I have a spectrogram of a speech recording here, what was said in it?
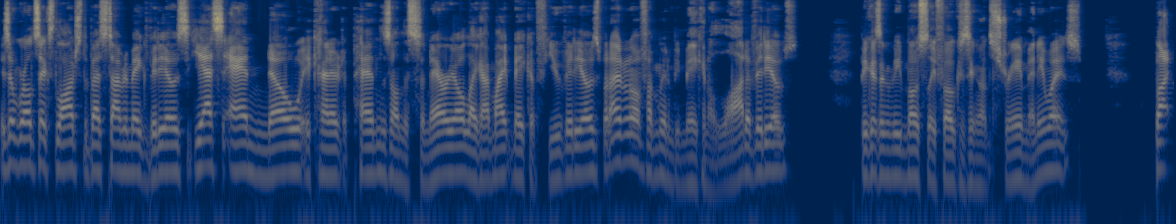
Is a World 6 launch the best time to make videos? Yes and no. It kind of depends on the scenario. Like I might make a few videos, but I don't know if I'm going to be making a lot of videos because I'm going to be mostly focusing on stream anyways. But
